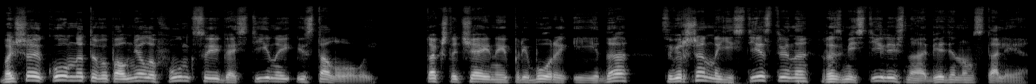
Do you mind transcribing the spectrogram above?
Большая комната выполняла функции гостиной и столовой, так что чайные приборы и еда совершенно естественно разместились на обеденном столе.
